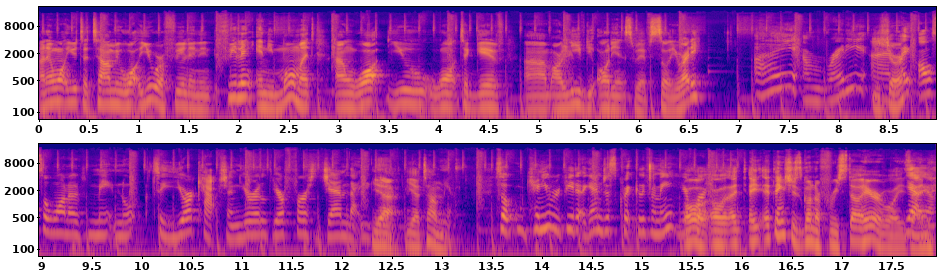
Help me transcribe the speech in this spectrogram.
and I want you to tell me what you were feeling in, feeling in the moment and what you want to give um, or leave the audience with. So you ready? I am ready. And sure? I also want to make note to your caption, your your first gem that you Yeah, gave. yeah, tell me. So can you repeat it again, just quickly for me? Your Oh, first- oh, I, I think she's gonna freestyle here, boys. yeah, yeah.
